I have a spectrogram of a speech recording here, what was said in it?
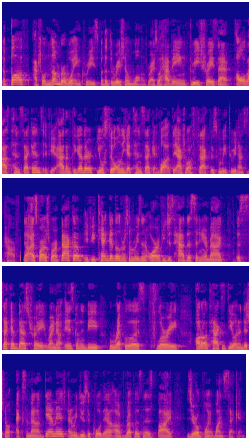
the buff actual number will increase, but the duration won't, right? So having three trades that all last 10 seconds, if you add them together, you'll still only get 10 seconds, but the actual effect is going to be three times as powerful. Now, as far as for our backup, if you can't get those for some reason, or if you just had this sitting in your bag, the second best trade right now is going to be Reckless Flurry. Auto attacks deal an additional X amount of damage and reduce the cooldown of Recklessness by 0.1 second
